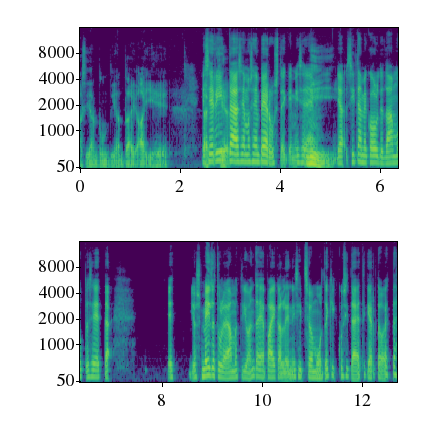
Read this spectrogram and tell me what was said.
asiantuntijan tai aiheen. Ja se riittää semmoiseen perustekemiseen. Niin. Ja sitä me koulutetaan, mutta se, että, että jos meiltä tulee ammattijuontaja paikalle, niin sitten se on muutakin kuin sitä, että kertoo, että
